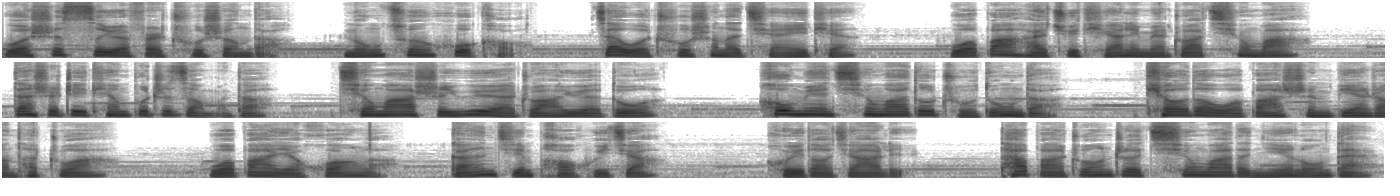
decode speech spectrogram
我是四月份出生的，农村户口。在我出生的前一天，我爸还去田里面抓青蛙，但是这天不知怎么的。青蛙是越抓越多，后面青蛙都主动的跳到我爸身边让他抓，我爸也慌了，赶紧跑回家。回到家里，他把装着青蛙的尼龙袋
